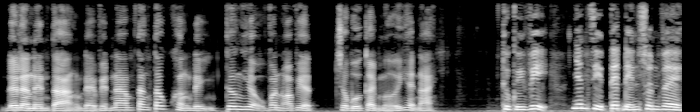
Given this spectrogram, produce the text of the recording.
Đây là nền tảng để Việt Nam tăng tốc khẳng định thương hiệu văn hóa Việt trong bối cảnh mới hiện nay. Thưa quý vị, nhân dịp Tết đến xuân về,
